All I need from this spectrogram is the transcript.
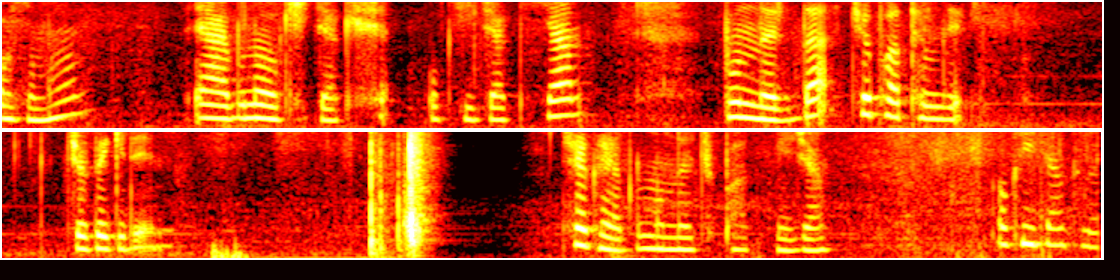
O zaman eğer bunu okuyacak, okuyacaksam bunları da çöpe atabiliriz. Çöpe gidin. Şaka yaptım onları çöpe atmayacağım. Okuyacağım tabii.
